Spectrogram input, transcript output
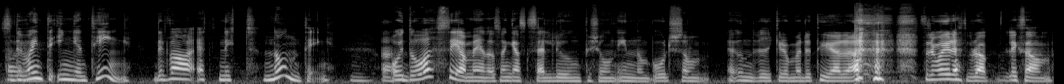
Så Oj. det var inte ingenting. Det var ett nytt någonting. Mm. Och då ser jag mig ändå som en ganska så lugn person inombords som undviker att meditera. så det var ju rätt bra liksom,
